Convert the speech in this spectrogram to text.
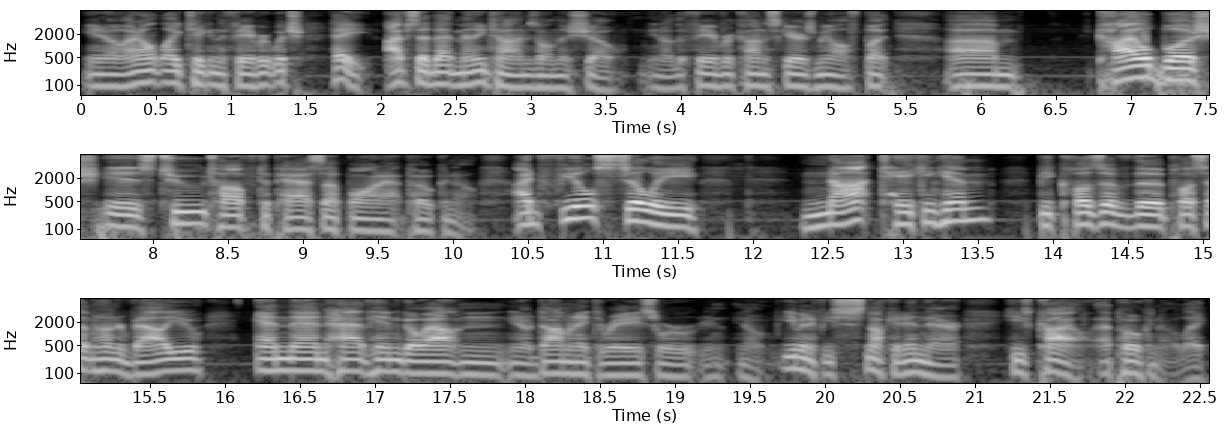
You know, I don't like taking the favorite, which, hey, I've said that many times on this show. You know, the favorite kind of scares me off. But um, Kyle Busch is too tough to pass up on at Pocono. I'd feel silly not taking him because of the plus 700 value and then have him go out and you know dominate the race or you know even if he snuck it in there he's kyle at pocono like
